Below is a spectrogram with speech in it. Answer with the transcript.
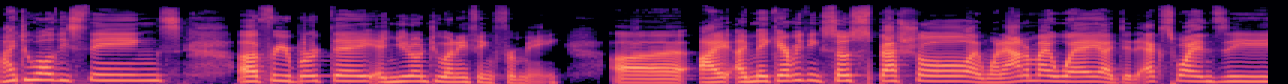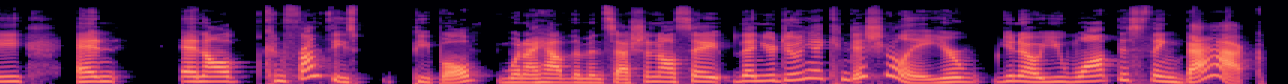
I do all these things uh, for your birthday, and you don't do anything for me. Uh, I, I make everything so special. I went out of my way. I did X, Y, and Z, and and I'll confront these people when I have them in session. I'll say, then you're doing it conditionally. You're you know you want this thing back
